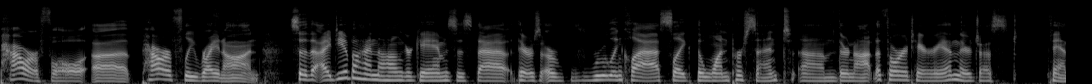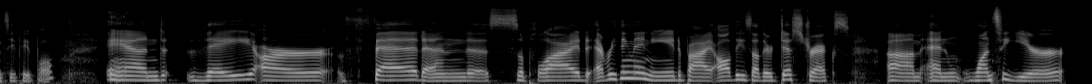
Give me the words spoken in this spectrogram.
powerful, uh, powerfully right on. So the idea behind the Hunger Games is that there's a ruling class, like the one percent. Um, they're not authoritarian; they're just fancy people, and they are fed and uh, supplied everything they need by all these other districts. Um, and once a year,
